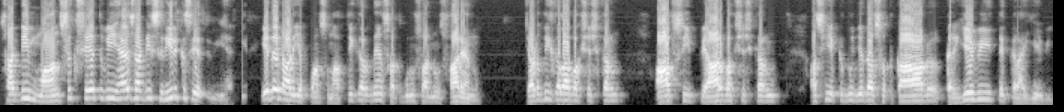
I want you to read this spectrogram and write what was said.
ਸਾਡੀ ਮਾਨਸਿਕ ਸਿਹਤ ਵੀ ਹੈ, ਸਾਡੀ ਸਰੀਰਕ ਸਿਹਤ ਵੀ ਹੈ। ਇਹਦੇ ਨਾਲ ਹੀ ਆਪਾਂ ਸਮਾਪਤੀ ਕਰਦੇ ਹਾਂ ਸਤਿਗੁਰੂ ਸਾਨੂੰ ਸਾਰਿਆਂ ਨੂੰ ਚੜ੍ਹਦੀ ਕਲਾ ਬਖਸ਼ਿਸ਼ ਕਰਨ, ਆਪਸੀ ਪਿਆਰ ਬਖਸ਼ਿਸ਼ ਕਰਨ, ਅਸੀਂ ਇੱਕ ਦੂਜੇ ਦਾ ਸਤਿਕਾਰ ਕਰੀਏ ਵੀ ਤੇ ਕਰਾਈਏ ਵੀ।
